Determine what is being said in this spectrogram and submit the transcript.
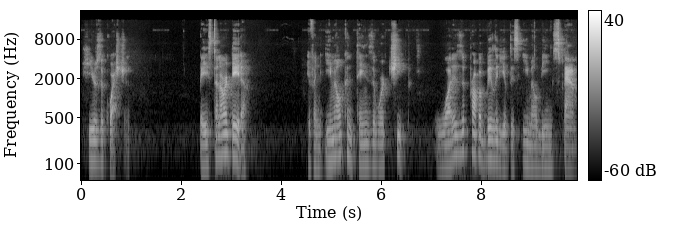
Here's the question. Based on our data, if an email contains the word cheap, what is the probability of this email being spam?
